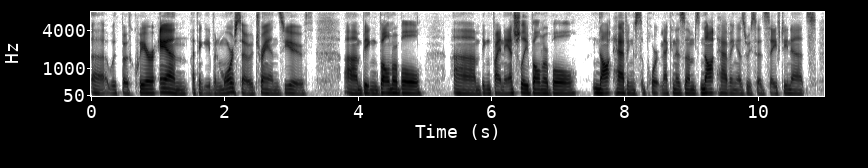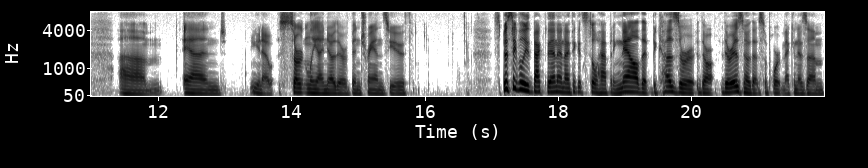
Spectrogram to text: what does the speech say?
uh, with both queer and I think even more so trans youth, um, being vulnerable, um, being financially vulnerable, not having support mechanisms, not having, as we said, safety nets, um, and you know, certainly I know there have been trans youth specifically back then, and I think it's still happening now. That because there there there is no that support mechanism,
